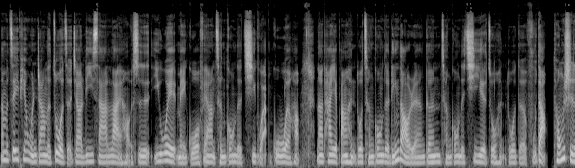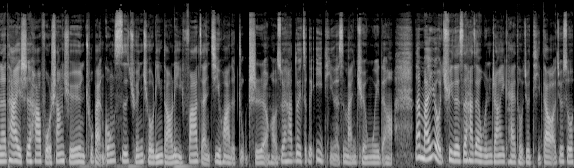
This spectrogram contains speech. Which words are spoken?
那么这一篇文章的作者叫 Lisa Lai 哈，是一位美国非常成功的气管顾问哈。那他也帮很多成功的领导人跟成功的企业做很多的辅导。同时呢，他也是哈佛商学院出版公司全球领导力发展计划的主持人哈。所以他对这个议题呢是蛮。权威的哈，那蛮有趣的是，他在文章一开头就提到，就说。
